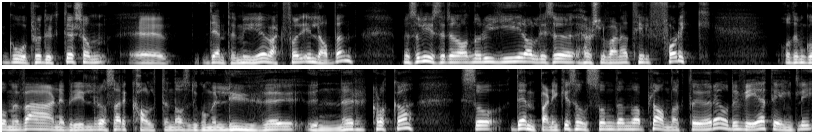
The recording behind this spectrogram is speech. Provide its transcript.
gode produkter som eh, demper mye, i hvert fall i laben. Men så viser det seg at når du gir alle disse hørselvernene til folk, og de går med vernebriller, og så er det kaldt en dag, så du går med lue under klokka, så demper den ikke sånn som den var planlagt å gjøre, og du vet egentlig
